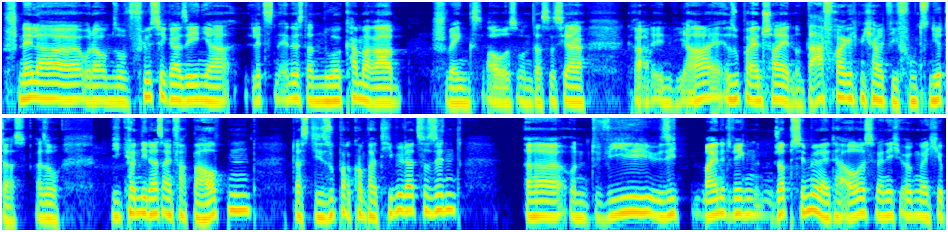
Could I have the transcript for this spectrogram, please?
schneller oder umso flüssiger sehen ja letzten Endes dann nur Kamera Schwenks aus. Und das ist ja gerade in VR super entscheidend. Und da frage ich mich halt, wie funktioniert das? Also, wie können die das einfach behaupten, dass die super kompatibel dazu sind? Äh, und wie sieht meinetwegen ein Job Simulator aus, wenn ich irgendwelche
